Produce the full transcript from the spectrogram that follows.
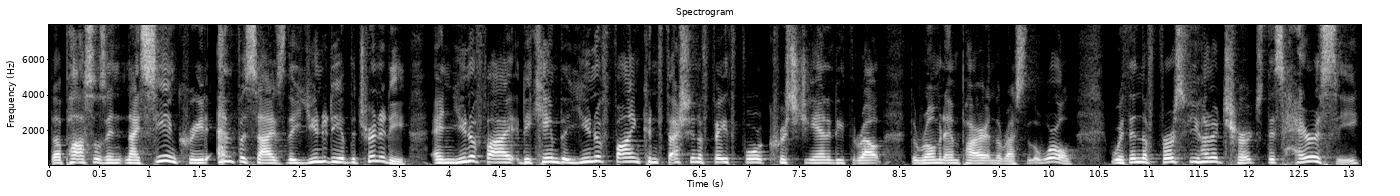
the Apostles' in Nicene Creed emphasized the unity of the Trinity and unify became the unifying confession of faith for Christianity throughout the Roman Empire and the rest of the world. Within the first few hundred church, this heresy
